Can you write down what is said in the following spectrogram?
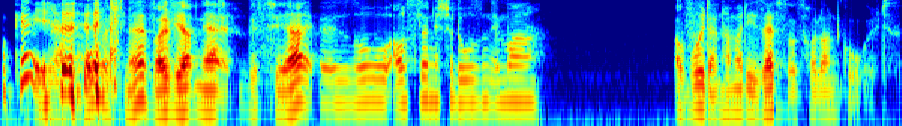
Okay. Ja, komisch, ne? Weil wir hatten ja bisher äh, so ausländische Dosen immer. Obwohl, dann haben wir die selbst aus Holland geholt.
